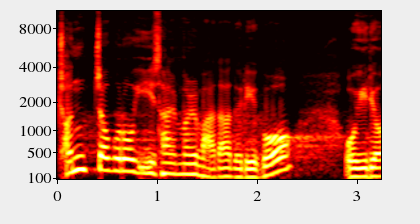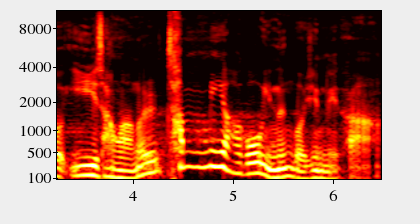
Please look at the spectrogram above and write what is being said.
전적으로 이 삶을 받아들이고 오히려 이 상황을 찬미하고 있는 것입니다.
